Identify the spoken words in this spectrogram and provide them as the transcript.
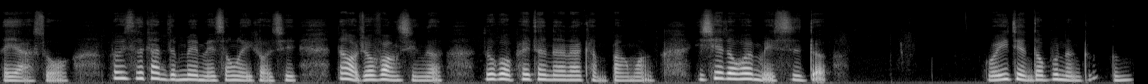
雷亚说。路易斯看着妹妹，松了一口气。那我就放心了。如果佩特娜拉肯帮忙，一切都会没事的。我一点都不能，嗯，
